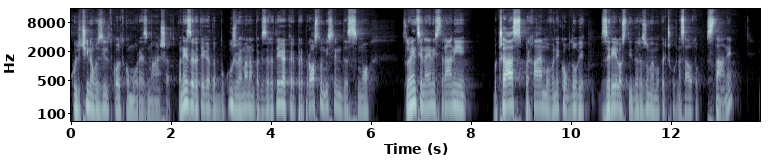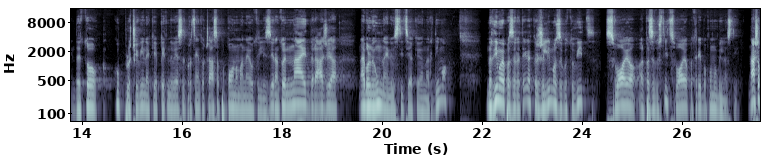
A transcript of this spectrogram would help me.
količina vozil tako ali tako mora zmanjšati. Pa ne zaradi tega, da bo gužve manj, ampak zaradi tega, ker preprosto mislim, da smo Slovenci na eni strani počasi prehajamo v neko obdobje zrelosti, da razumemo, preč koliko nas avto stane in da je to kup pločevine, ki je 95% časa popolnoma neutiliziran. To je najdražja, najbolj neumna investicija, ki jo naredimo. Naredimo jo pa zaradi tega, ker želimo zagotoviti svojo ali pa zadostiti svojo potrebo po mobilnosti. Naša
